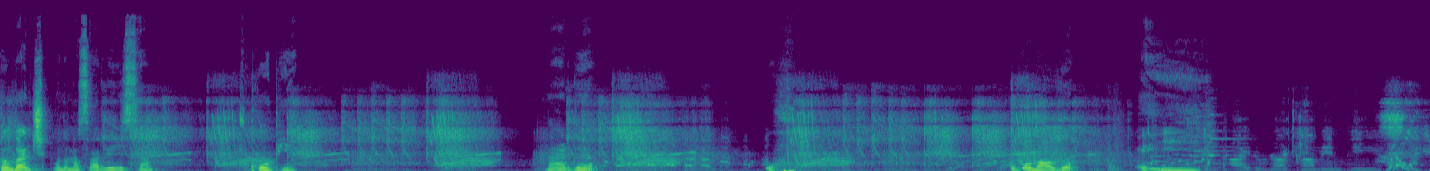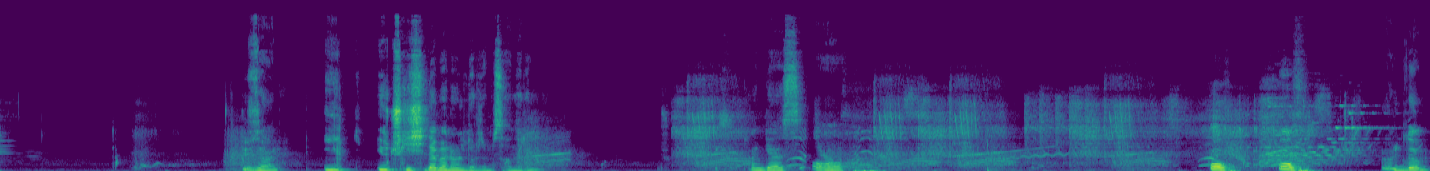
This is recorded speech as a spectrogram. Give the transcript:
Çaldan çıkmadan hasar verirsem. Çok OP. Nerede? Of. Hop onu aldı. Ey. Güzel. İlk 3 kişi de ben öldürdüm sanırım. Şuradan gelsin. Oh. Oh. Oh. Öldüm.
